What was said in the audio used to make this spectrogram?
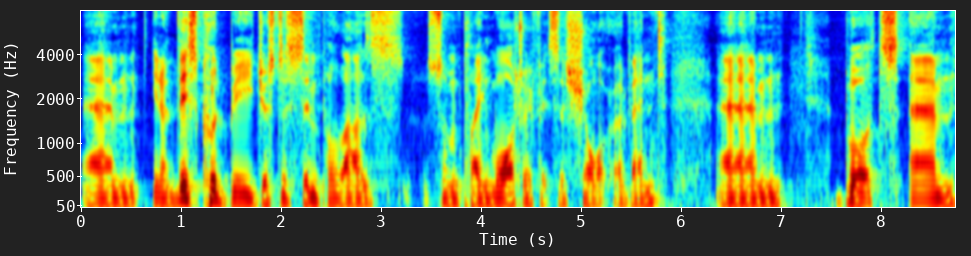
um, you know, this could be just as simple as some plain water if it's a short event. Um, but um,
